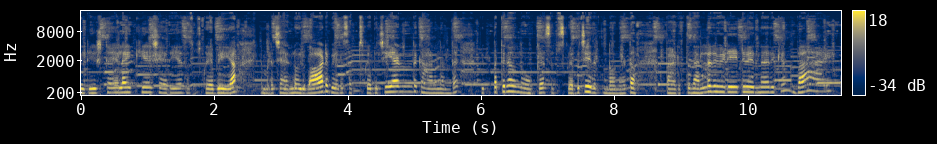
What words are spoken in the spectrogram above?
വീഡിയോ ഇഷ്ടമായി ലൈക്ക് ചെയ്യുക ഷെയർ ചെയ്യുക സബ്സ്ക്രൈബ് ചെയ്യുക. നമ്മുടെ ചാനൽ ഒരുപാട് പേര് സബ്സ്ക്രൈബ് ചെയ്യാനുണ്ട് കാണുന്നുണ്ട്. ഇപ്പം ഒന്ന് നോക്കുക സബ്സ്ക്രൈബ് ചെയ്തിട്ടുണ്ടോന്ന് കേട്ടോ. അപ്പോൾ അടുത്ത നല്ലൊരു വീഡിയോ ആയിട്ട് വരുന്നതായിരിക്കും. ബൈ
